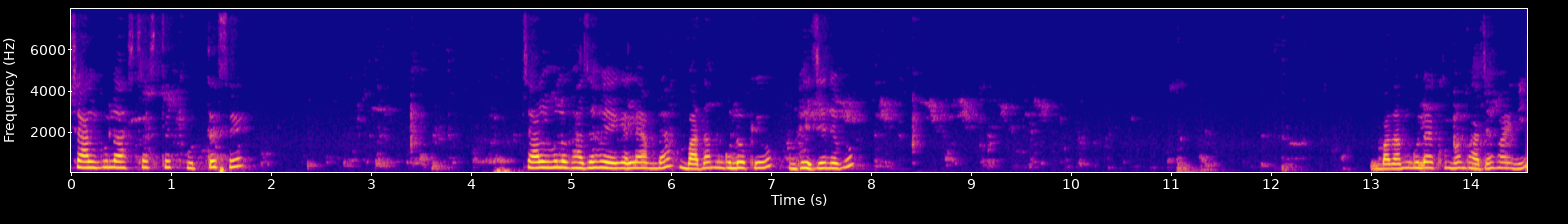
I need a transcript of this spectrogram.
চালগুলো আস্তে আস্তে ফুটতেছে। চালগুলো ভাজা হয়ে গেলে আমরা বাদামগুলোকেও ভেজে নেব। বাদামগুলো এখনও ভাজা হয়নি।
